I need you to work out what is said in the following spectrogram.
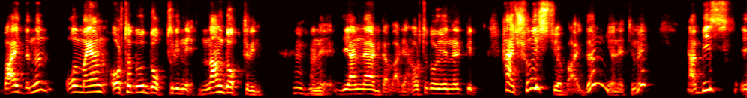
Biden'ın olmayan Orta Doğu doktrini, non-doktrin hani diyenler de var. Yani Orta Doğu yönelik bir... Ha şunu istiyor Biden yönetimi. Yani biz e,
